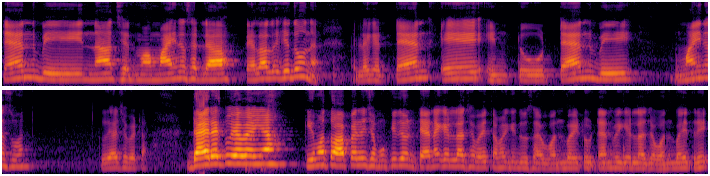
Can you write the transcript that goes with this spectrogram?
tan B ના છેદમાં માઇનસ એટલે આ પહેલાં લખી દઉં ને. એટલે કે tan A into tan B minus one clear છે બેટા? ડાયરેક્ટલી હવે અહીંયા કિંમતો આપેલી છે. મૂકી દો ને. ટેને કેટલા છે ભાઈ? તમે કીધું સાહેબ one by two tan B કેટલા છે? વન બાય થ્રી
